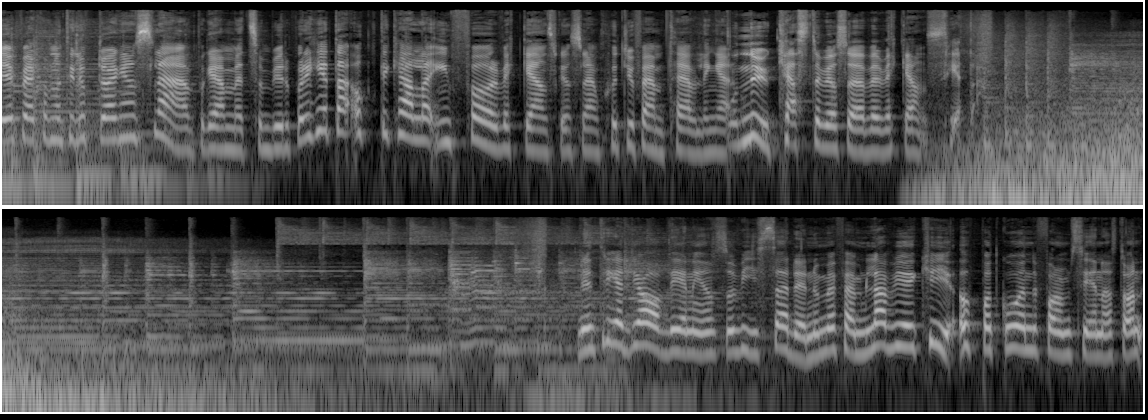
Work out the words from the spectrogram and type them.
Hej och välkomna till Uppdrag Grand Slam, programmet som bjuder på det heta och det kalla inför veckans Grand Slam 75-tävlingar. Och nu kastar vi oss över veckans heta. I den tredje avdelningen så visade nummer fem Lavio Ky uppåtgående form senast och han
